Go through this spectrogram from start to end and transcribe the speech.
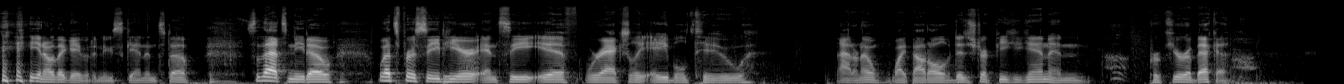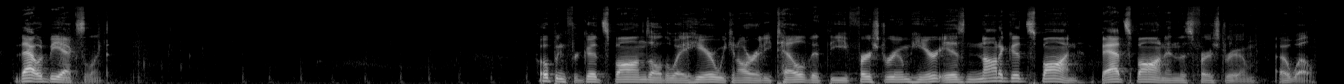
you know, they gave it a new skin and stuff. So that's neato. Let's proceed here and see if we're actually able to, I don't know, wipe out all of Digistruct Peak again and procure a Bekah. That would be excellent. Hoping for good spawns all the way here, we can already tell that the first room here is not a good spawn. Bad spawn in this first room. Oh well.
